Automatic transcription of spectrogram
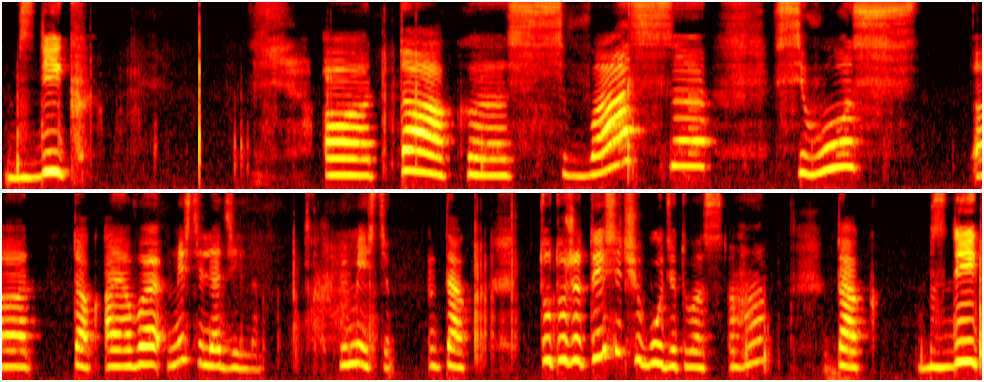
Бздик. А, так, э, с вас э, всего... А, так, а вы вместе или отдельно? Вместе. Так, тут уже тысяча будет у вас. Ага. Так, бздик.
